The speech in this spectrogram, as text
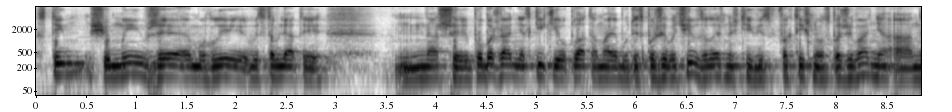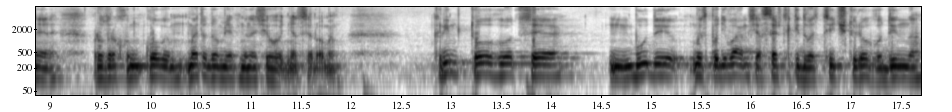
з тим, щоб ми вже могли виставляти наше побажання, скільки оплата має бути споживачів, в залежності від фактичного споживання, а не розрахунковим методом, як ми на сьогодні це робимо. Крім того, це буде, ми сподіваємося, все ж таки 24-годинна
